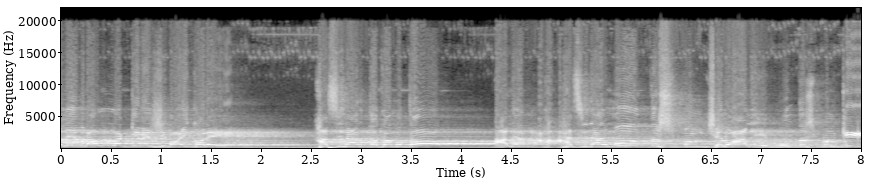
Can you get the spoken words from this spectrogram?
আলেমরা আল্লাহকে বেশি ভয় করে। হাসিনার কথা মতো আলেম হাসিনার মূল দুশ্মন ছিল আলেম। মূল দুশ্মন কি?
